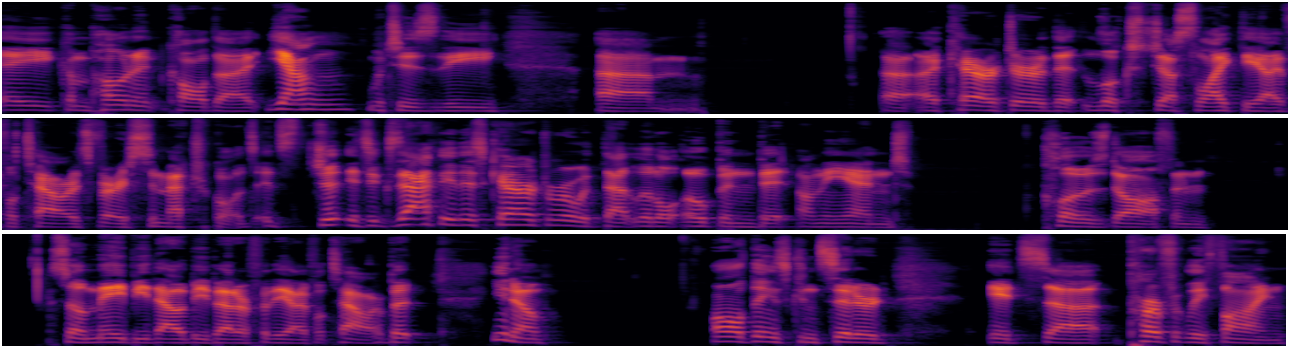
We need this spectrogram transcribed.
a component called uh, Yang, which is the um, a character that looks just like the Eiffel Tower. It's very symmetrical. It's it's ju- it's exactly this character with that little open bit on the end closed off, and so maybe that would be better for the Eiffel Tower. But you know, all things considered, it's uh, perfectly fine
